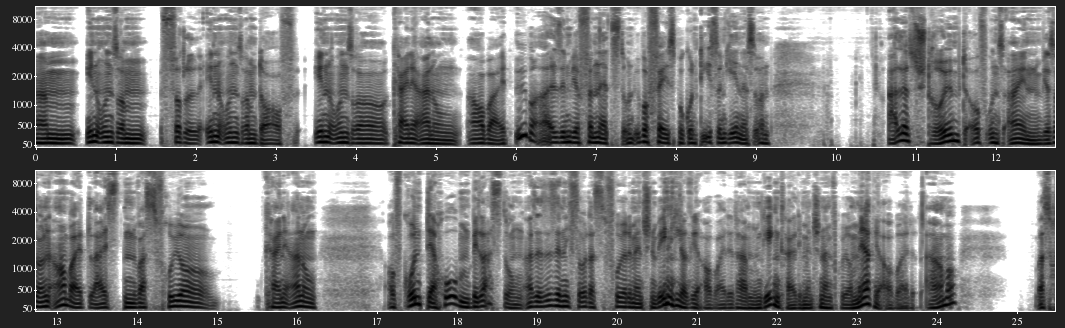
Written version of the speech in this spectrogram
ähm, in unserem Viertel, in unserem Dorf, in unserer, keine Ahnung, Arbeit. Überall sind wir vernetzt und über Facebook und dies und jenes und alles strömt auf uns ein. Wir sollen Arbeit leisten, was früher, keine Ahnung, aufgrund der hohen Belastung, also es ist ja nicht so, dass früher die Menschen weniger gearbeitet haben, im Gegenteil, die Menschen haben früher mehr gearbeitet, aber was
